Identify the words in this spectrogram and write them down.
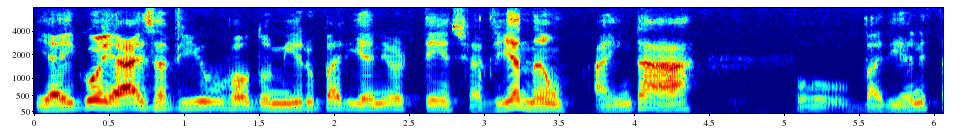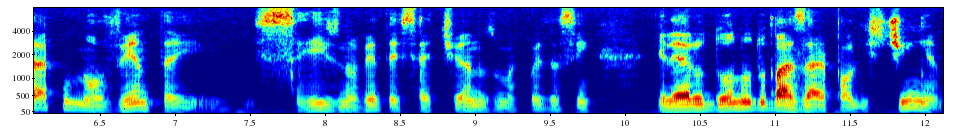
E aí, Goiás havia o Valdomiro Bariani Hortêncio. Havia não, ainda há. O Bariani está com 96, 97 anos, uma coisa assim. Ele era o dono do Bazar Paulistinha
